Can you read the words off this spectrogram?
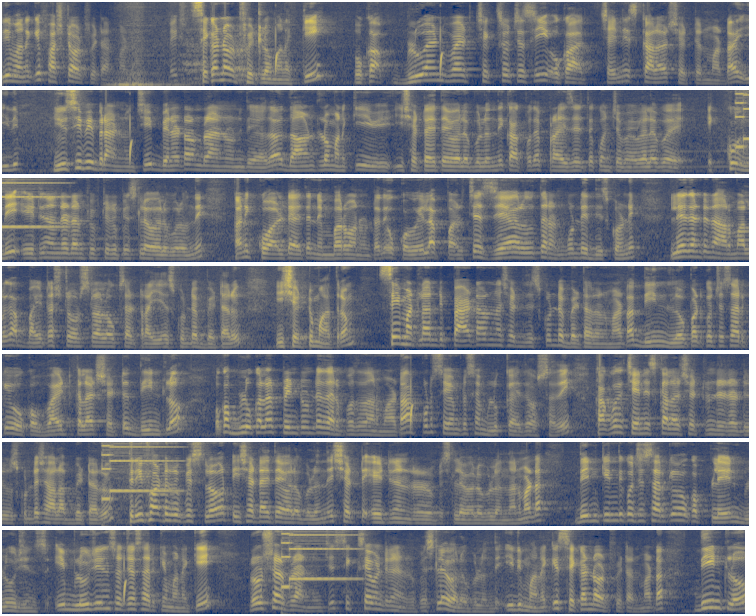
ఇది మనకి ఫస్ట్ అవుట్ఫిట్ అనమాట నెక్స్ట్ సెకండ్ అవుట్ఫిట్లో మనకి ఒక బ్లూ అండ్ వైట్ చెక్స్ వచ్చేసి ఒక చైనీస్ కలర్ షర్ట్ అనమాట ఇది యూసీబీ బ్రాండ్ నుంచి బెనటాన్ బ్రాండ్ ఉంది కదా దాంట్లో మనకి ఈ షర్ట్ అయితే అవైలబుల్ ఉంది. కాకపోతే ప్రైస్ అయితే కొంచెం అవైలబుల్ ఎక్కువ ఉంది. ఎయిటీన్ హండ్రెడ్ అండ్ ఫిఫ్టీ రూపీస్లో అవైలబుల్ ఉంది. కానీ క్వాలిటీ అయితే నెంబర్ వన్ ఉంటుంది. ఒకవేళ పర్చేస్ చేయగలుగుతారు అనుకుంటే తీసుకోండి. లేదంటే నార్మల్గా బయట స్టోర్స్లలో ఒకసారి ట్రై చేసుకుంటే బెటర్. ఈ షర్ట్ మాత్రం సేమ్ అట్లాంటి ప్యాటర్న్ ఉన్న షర్ట్ తీసుకుంటే బెటర్ అనమాట దీని లోపలికి వచ్చేసరికి ఒక వైట్ కలర్ షర్ట్ దీంట్లో ఒక బ్లూ కలర్ ప్రింట్ ఉంటే సరిపోతుంది అనమాట అప్పుడు సేమ్ టు సేమ్ లుక్ అయితే వస్తుంది. కాకపోతే చైనీస్ కలర్ షర్ట్ ఉండేటట్టు చూసుకుంటే చాలా బెటర్ త్రీ ఫార్టీ రూపీస్లో టీ షర్ట్ అయితే అవైలబుల్ ఉంది. షర్ట్ ఎయిటీన్ హండ్రెడ్ రూపీస్లో అవైలబుల్ ఉంది అనమాట దీని కిందికి వచ్చేసరికి ఒక ప్లెయిన్ బ్లూ జీన్స్ ఈ బ్లూ జీన్స్ వచ్చేసరికి మనకి రోస్టర్ బ్రాండ్ నుంచి సిక్స్ సెవెంటీ నైన్ రూపీస్లో అవైలబుల్ ఉంది. ఇది మనకి సెకండ్ అవుట్ఫిట్ అనమాట దీంట్లో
